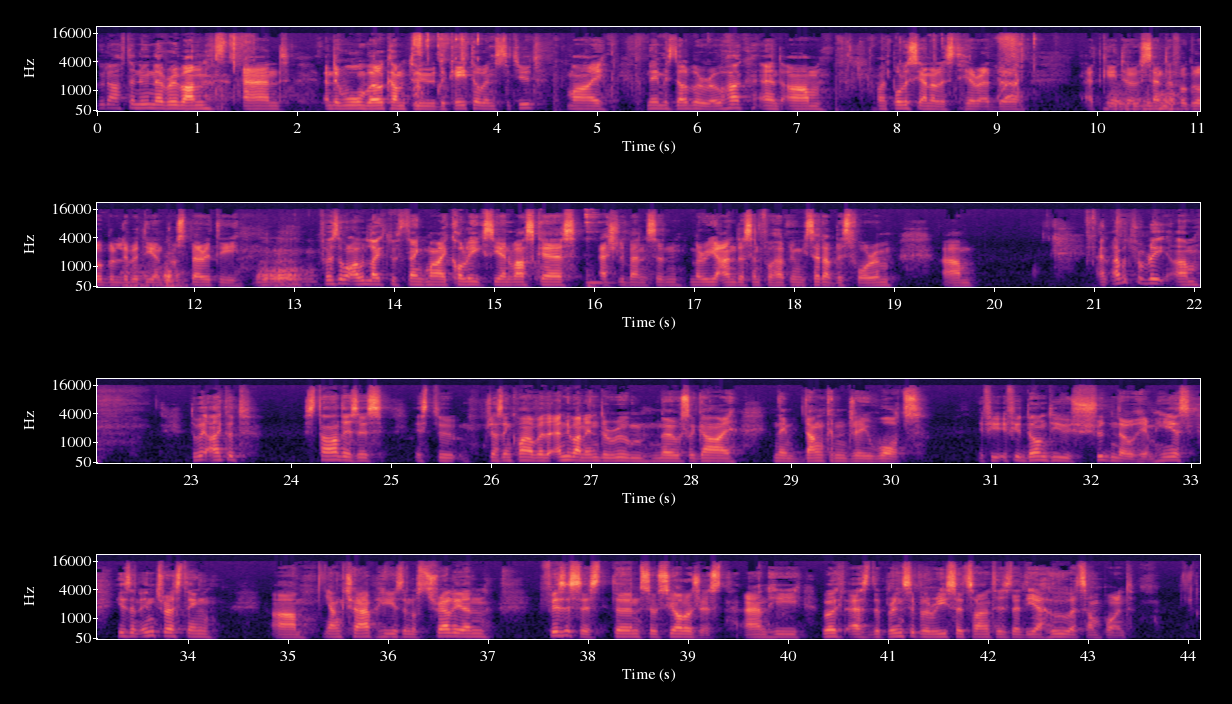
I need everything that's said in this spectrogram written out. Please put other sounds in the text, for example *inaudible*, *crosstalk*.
Good afternoon, everyone, and, a warm welcome to the Cato Institute. My name is Dalibor Rohac, and I'm a policy analyst here at the at Cato Center for Global Liberty and Prosperity. First of all, I would like to thank my colleagues Ian Vasquez, Ashley Benson, Maria Anderson for helping me set up this forum. Um, and I would probably, um, the way I could start this is, is to just inquire whether anyone in the room knows a guy named Duncan J. Watts. If you, if you don't, you should know him. He is, he is an interesting um, young chap. He is an Australian physicist turned sociologist, and he worked as the principal research scientist at Yahoo at some point.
